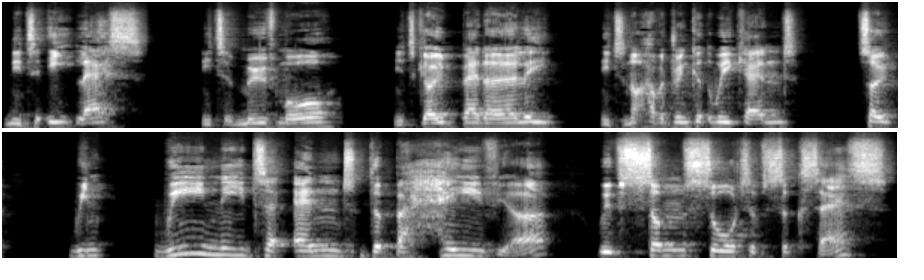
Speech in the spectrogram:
You need to eat less, need to move more, need to go to bed early, need to not have a drink at the weekend. So we we need to end the behavior with some sort of success,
